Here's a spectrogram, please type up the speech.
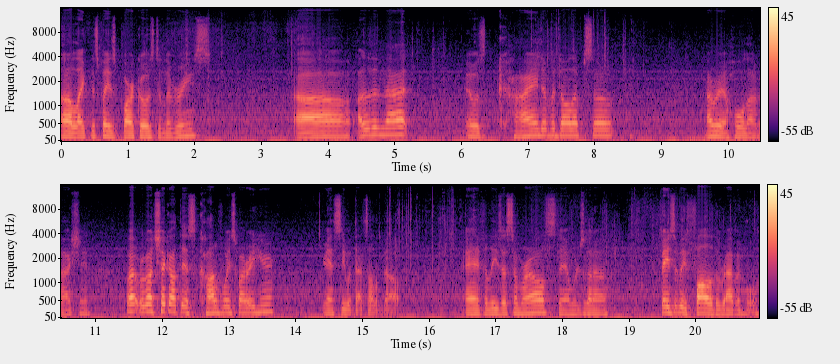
uh, like this place, Barco's Deliveries. Uh, other than that, it was kind of a dull episode. Not really a whole lot of action. But we're gonna check out this convoy spot right here and see what that's all about. And if it leads us somewhere else, then we're just gonna basically follow the rabbit hole.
